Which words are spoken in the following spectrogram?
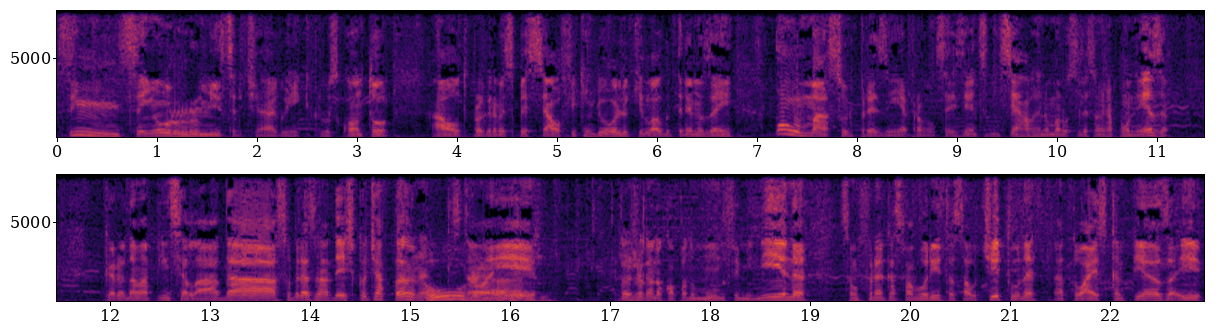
Sim, senhor Mr. Thiago Henrique Cruz, quanto a outro programa especial, fiquem de olho que logo teremos aí uma surpresinha para vocês. E antes de encerrar o Renomaru Seleção Japonesa, quero dar uma pincelada sobre as Nadeshiko Japan, né? Oh, que estão verdade. aí. Estão jogando a Copa do Mundo Feminina, são francas favoritas ao título, né? Atuais campeãs aí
